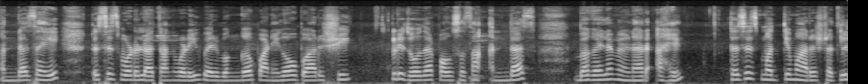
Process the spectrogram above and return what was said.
अंदाज आहे तसेच वडोला तांदवाडी वैरवंग पाणीगाव बार्शी इकडे जोरदार पावसाचा अंदाज बघायला मिळणार आहे. तसेच मध्य महाराष्ट्रातील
